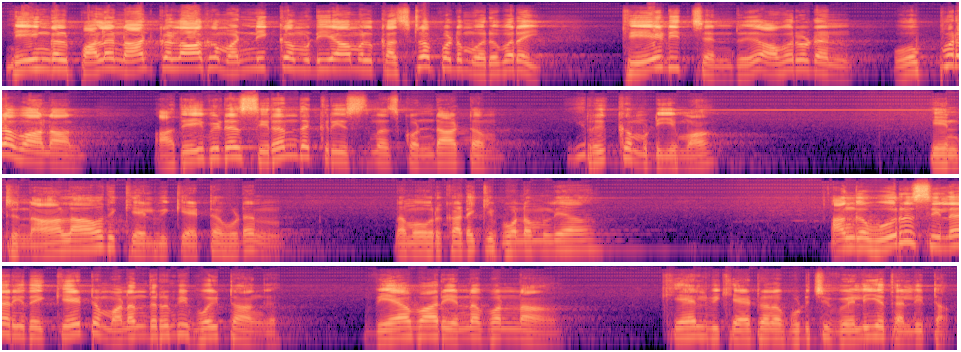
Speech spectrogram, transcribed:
நீங்கள் பல நாட்களாக மன்னிக்க முடியாமல் கஷ்டப்படும் ஒருவரை தேடி சென்று அவருடன் ஒப்புரவானால் அதைவிட சிறந்த கிறிஸ்துமஸ் கொண்டாட்டம் இருக்க முடியுமா? என்று நாலாவது கேள்வி கேட்டவுடன் நம்ம ஒரு கடைக்கு போனோம் இல்லையா? அங்கே ஒரு சிலர் இதை கேட்டு மனம் திரும்பி போயிட்டாங்க. வியாபாரி என்ன பண்ணான்? கேள்வி கேட்டவனை பிடிச்சி வெளியே தள்ளிட்டான்.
